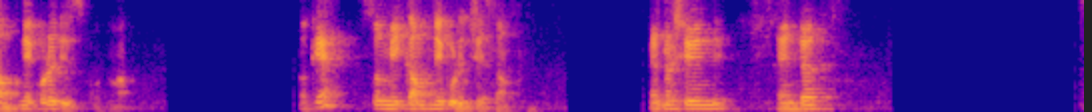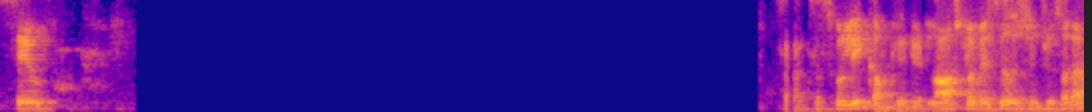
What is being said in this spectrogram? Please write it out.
కంపెనీ కూడా తీసుకుంటున్నాను. ఓకే? సో మీ కంపెనీ కూడా ఇచ్చేసాం. ఎంటర్ చేయండి. ఎంటర్ సేవ్ సక్సెస్ఫుల్లీ కంప్లీటెడ్ లాస్ట్లో మెసేజ్ వచ్చింది చూసారా?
